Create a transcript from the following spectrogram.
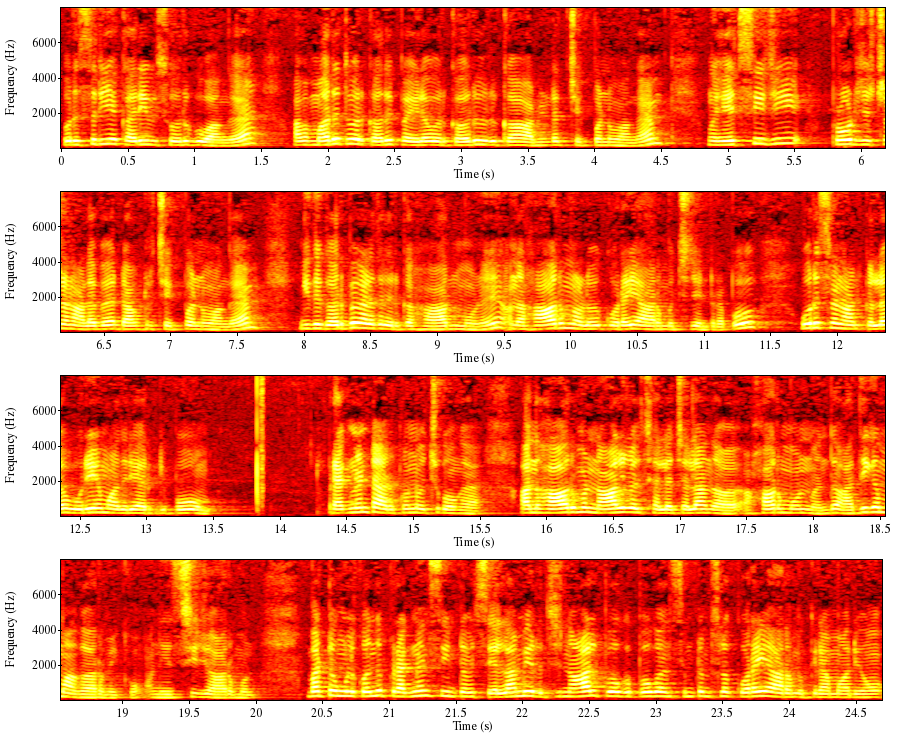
ஒரு சிறிய கருவி சொருகுவாங்க. அப்போ மருத்துவர் கருப்பையில் ஒரு கரு இருக்கா அப்படின்றத செக் பண்ணுவாங்க. உங்கள் ஹெச்சிஜி ப்ரோஜெஸ்ட்ரான் அளவை டாக்டர் செக் பண்ணுவாங்க. இது கர்ப்ப காலத்தில் இருக்க ஹார்மோனு அந்த ஹார்மோன் அளவு குறைய ஆரம்பிச்சுன்றப்போ ஒரு சில நாட்களில் ஒரே மாதிரியாக இருக்கு இப்போது ப்ரெக்னெண்ட்டாக இருக்குன்னு வச்சுக்கோங்க. அந்த ஹார்மோன் நாள்கள் செல்ல செல்ல அந்த ஹார்மோன் வந்து அதிகமாக ஆரம்பிக்கும். அந்த எஸ்டிஜி ஹார்மோன் பட் உங்களுக்கு வந்து ப்ரெக்னன்சி சிம்டம்ஸ் எல்லாமே இருந்துச்சு. நாள் போக போக அந்த சிம்டம்ஸில் குறைய ஆரம்பிக்கிற மாதிரியும்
